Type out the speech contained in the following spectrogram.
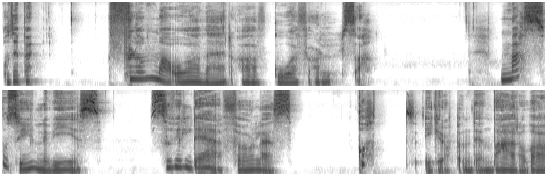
Og det bare flommer over av gode følelser. Mest sannsynligvis så vil det føles godt i kroppen din der og da,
